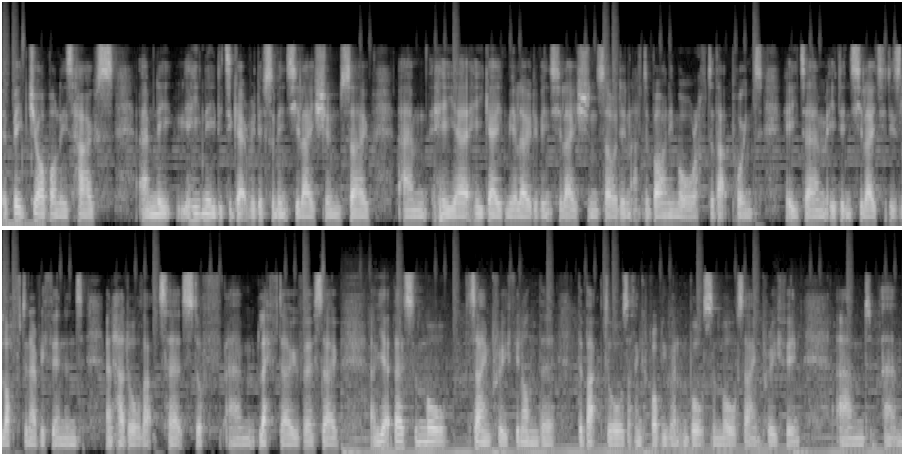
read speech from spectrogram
a, big job on his house, and he, he needed to get rid of some insulation, so um, he uh, he gave me a load of insulation, so I didn't have to buy any more after that point. He'd um, he'd insulated his loft and everything, and and had all that uh, stuff um, left over. So um, yeah, there's some more soundproofing on the the back doors. I think I probably went and bought some more soundproofing, and um,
